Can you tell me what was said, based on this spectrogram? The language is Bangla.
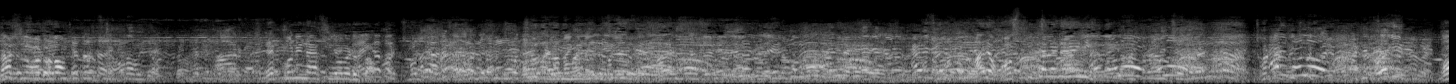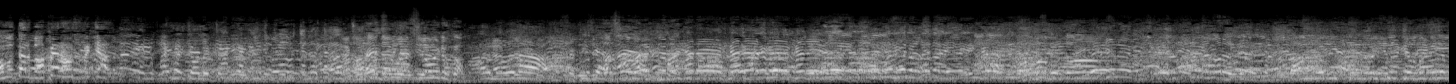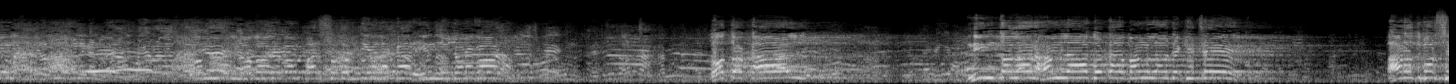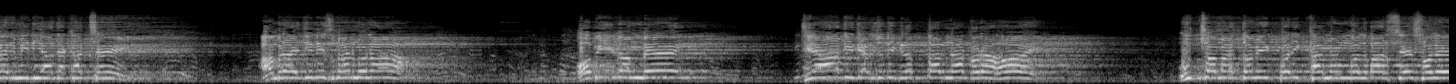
নার্সিং হোমে ঢোকাও। এক্ষুনি নার্সিং হোমে ঢোকাও আরে হসপিটালে নেয়নি মমতার বাপের হসপিটাল গতকাল নিমতলার হামলা গোটা বাংলা দেখেছে। ভারতবর্ষের মিডিয়া দেখাচ্ছে। আমরা এই জিনিস মানব না। অবিলম্বে জিহাদিদের যদি গ্রেপ্তার না করা হয়, উচ্চ মাধ্যমিক পরীক্ষা মঙ্গলবার শেষ হলে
